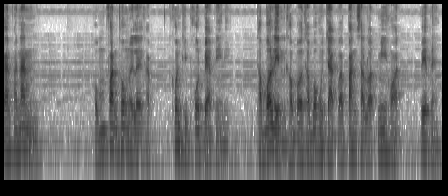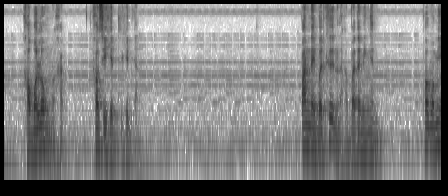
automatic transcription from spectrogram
การพนันผมฟันทงหน่อยเลยครับ คนที่โพสแบบนี้นี่ถ้าบ่เล่นเขาบ่ถ้าบ่ฮู้จักว่าปั้นสล็อตมีฮอดเว็บเนี่ยเขาบ่ลงหรอครับ เขาสิเฮ็ดเฮ็ดหยัง ปั้นได้เบิดขึ้นล่ะครับว่าแต่มีเงินเพราะบ่ามี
